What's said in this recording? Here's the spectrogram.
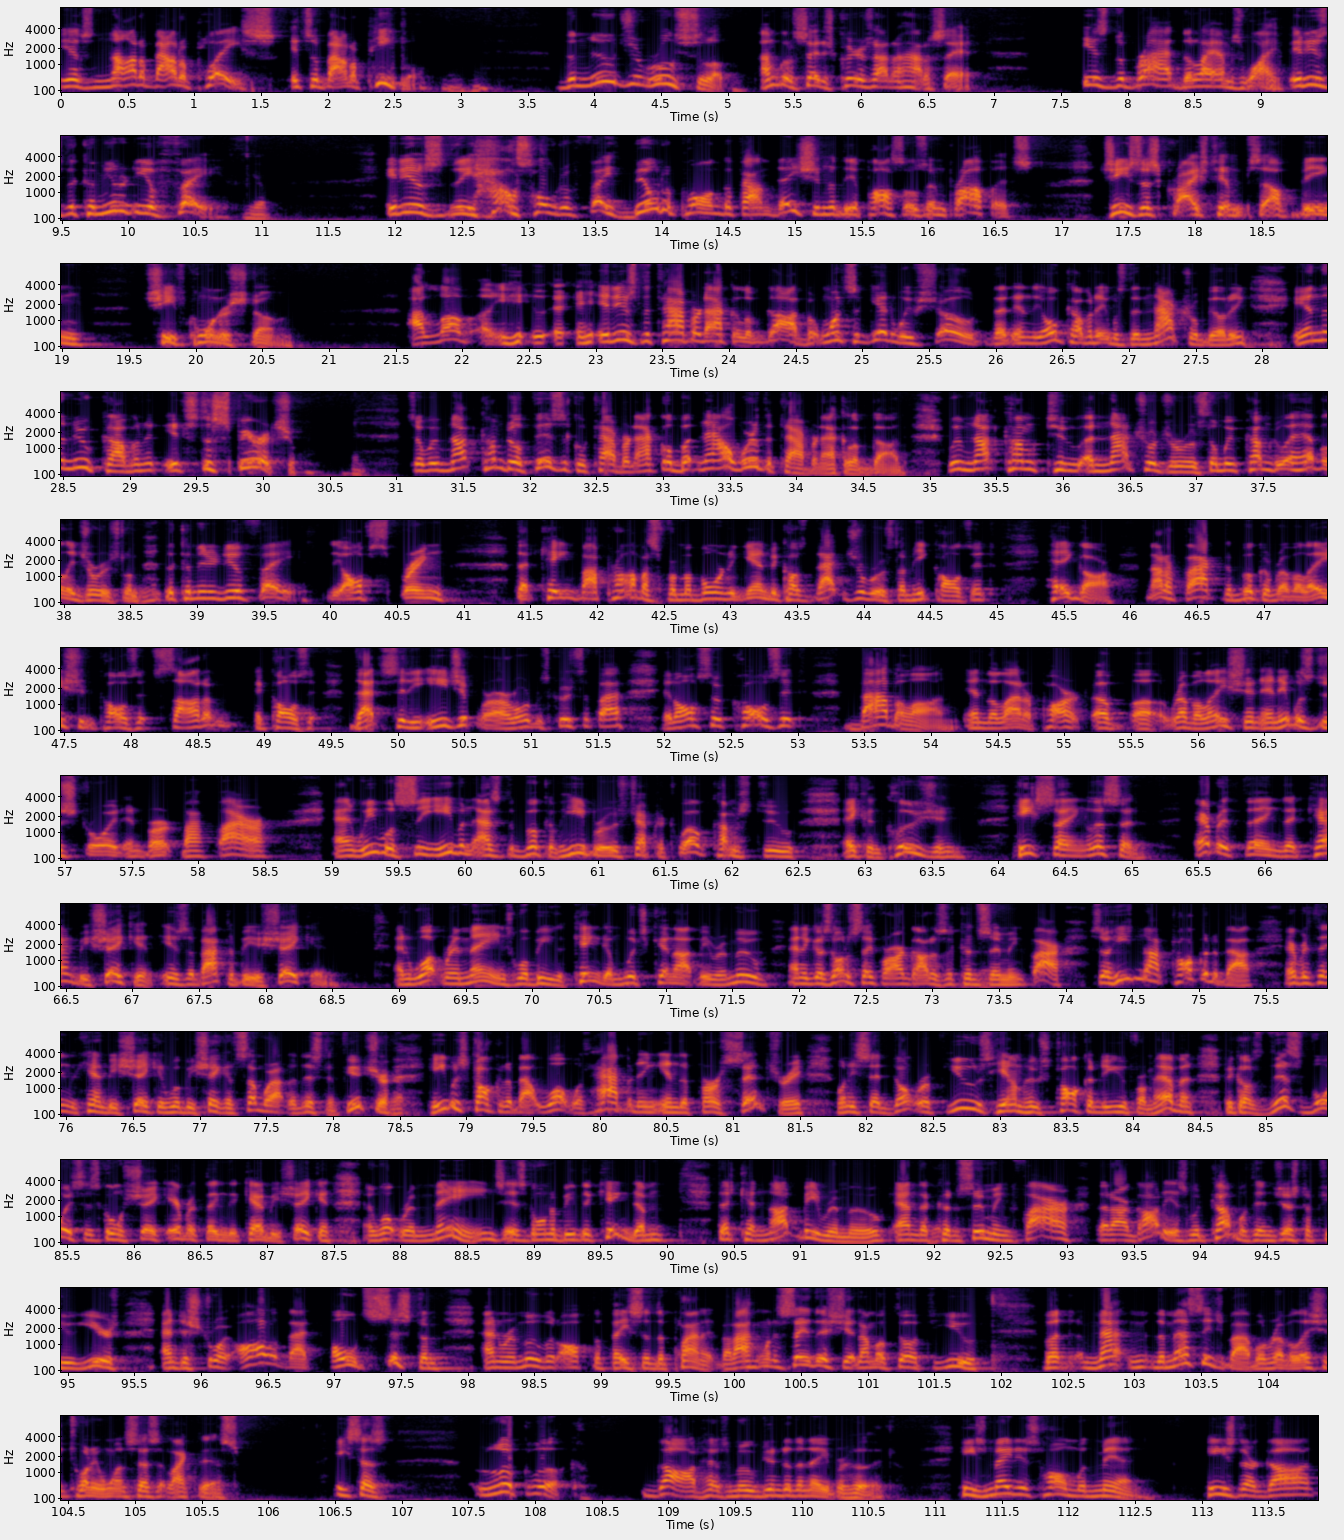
is not about a place, it's about a people. Mm-hmm. The new Jerusalem, I'm going to say it as clear as I know how to say it, is the bride, the Lamb's wife. It is the community of faith. Yep. It is the household of faith built upon the foundation of the apostles and prophets, Jesus Christ Himself being chief cornerstone. I love uh, uh, it is the tabernacle of God, but once again we've showed that in the old covenant it was the natural building. In the new covenant, it's the spiritual. So we've not come to a physical tabernacle, but now we're the tabernacle of God. We've not come to a natural Jerusalem, we've come to a heavenly Jerusalem, the community of faith, the offspring that came by promise from a born again, because that Jerusalem, he calls it Hagar. Matter of fact, the book of Revelation calls it Sodom. It calls it that city, Egypt, where our Lord was crucified. It also calls it Babylon in the latter part of uh, Revelation, and it was destroyed and burnt by fire. And we will see, even as the book of Hebrews, chapter 12, comes to a conclusion, he's saying, listen, everything that can be shaken is about to be shaken and what remains will be the kingdom which cannot be removed. And it goes on to say, For our God is a consuming fire. So he's not talking about everything that can be shaken will be shaken somewhere out in the distant future. He was talking about what was happening in the first century when he said, Don't refuse him who's talking to you from heaven, because this voice is going to shake everything that can be shaken. And what remains is going to be the kingdom that cannot be removed. And the consuming fire that our God is would come within just a few years and destroy all of that old system and remove it off the face of the planet. But I want to say this yet, and I'm going to throw it to you. But Ma- the Message Bible, Revelation 21, says it like this He says, Look, look, God has moved into the neighborhood. He's made his home with men. He's their God,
